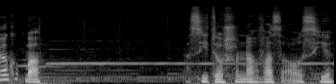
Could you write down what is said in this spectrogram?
Na, guck mal. Das sieht doch schon nach was aus hier.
